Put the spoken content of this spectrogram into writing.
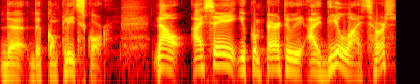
the, the complete score. Now, I say you compare to the ideal light source.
